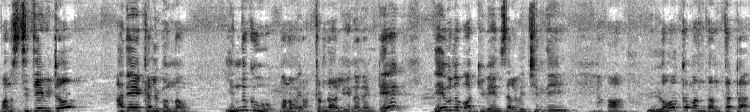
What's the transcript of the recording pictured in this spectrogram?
మన స్థితి ఏమిటో అదే కలిగి ఎందుకు మనం అట్టుండాలి అని అంటే దేవుని వాక్యం ఏం సెలవిచ్చింది? లోకమందంతటా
